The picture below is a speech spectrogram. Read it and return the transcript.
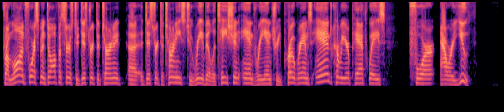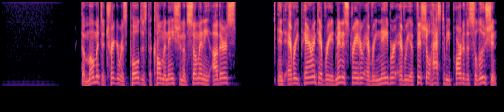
From law enforcement officers to district attorney, uh, district attorneys to rehabilitation and reentry programs and career pathways for our youth. The moment a trigger is pulled is the culmination of so many others, and every parent, every administrator, every neighbor, every official has to be part of the solution.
